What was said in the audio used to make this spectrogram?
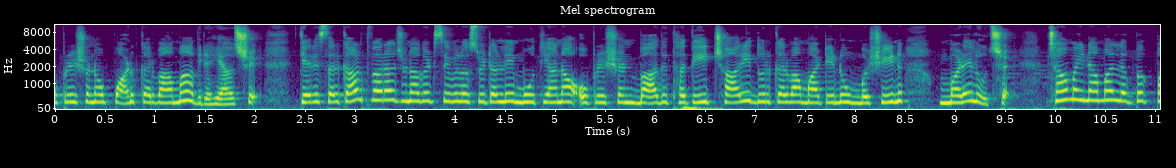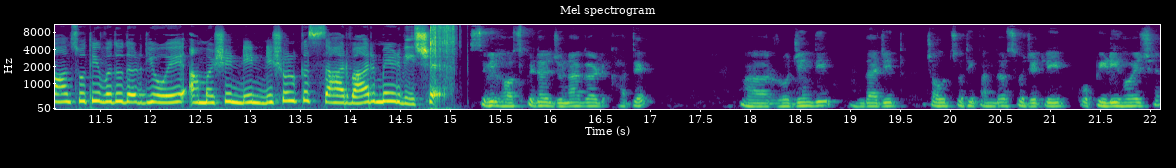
ઓપરેશનો પણ કરવામાં આવી રહ્યા છે. ત્યારે સરકાર દ્વારા જૂનાગઢ સિવિલ હોસ્પિટલને મોતિયાના ઓપરેશન બાદ થતી છારી દૂર કરવા માટેનું મશીન મળેલું છે. છ મહિનામાં લગભગ પાંચસોથી વધુ દર્દીઓએ આ મશીનની નિઃશુલ્ક સારવાર મેળવી છે. સિવિલ હોસ્પિટલ જૂનાગઢ ખાતે રોજિંદી અંદાજિત ચૌદસોથી પંદરસો જેટલી ઓપીડી હોય છે.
